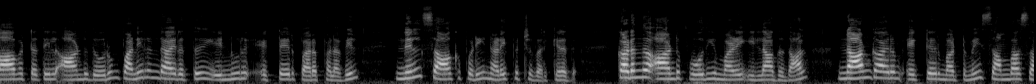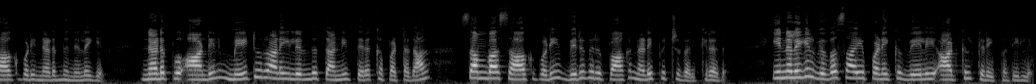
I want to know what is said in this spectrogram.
மாவட்டத்தில் ஆண்டுதோறும் பனிரெண்டாயிரத்து எண்ணூறு ஹெக்டேர் பரப்பளவில் நெல் சாகுபடி நடைபெற்று வருகிறது. கடந்த ஆண்டு போதிய மழை இல்லாததால் நான்காயிரம் ஹெக்டேர் மட்டுமே சம்பா சாகுபடி நடந்த நிலையில் நடப்பு ஆண்டில் மேட்டூர் அணையிலிருந்து தண்ணீர் திறக்கப்பட்டதால் சம்பா சாகுபடி விறுவிறுப்பாக நடைபெற்று வருகிறது. இந்நிலையில் விவசாய பணிக்கு வேலை ஆட்கள் கிடைப்பதில்லை.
